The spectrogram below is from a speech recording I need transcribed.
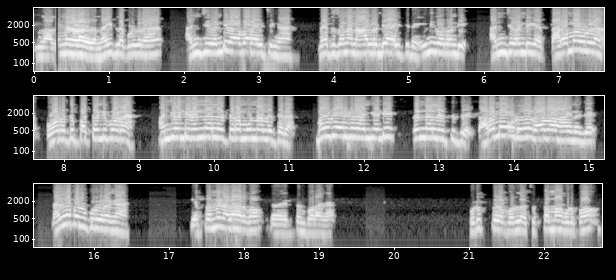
நைட்ல குடுக்குறேன். அஞ்சு வண்டி வியாபாரம் ஆயிடுச்சுங்க. நேத்து சொன்ன நாலு வண்டி ஆயிடுச்சுன்னு. இன்னைக்கு ஒரு வண்டி. அஞ்சு வண்டிங்க. தரமா விடுறேன். போடுறது பத்து வண்டி போடுறேன். அஞ்சு வண்டி ரெண்டு நாள்ல எடுத்துறேன் மூணு நாள்ல எடுத்துறேன். மறுபடியும் இருக்கிற அஞ்சு வண்டி ரெண்டு நாள்ல எடுத்துட்டு. தரமா விடுறோம் வியாபாரம் ஆயினுச்சு. நல்ல பொருள் கொடுக்குறோங்க. எப்பவுமே நல்லா இருக்கும். எடுத்துன்னு போறாங்க. கொடுக்குற பொருளை சுத்தமா கொடுப்போம்.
